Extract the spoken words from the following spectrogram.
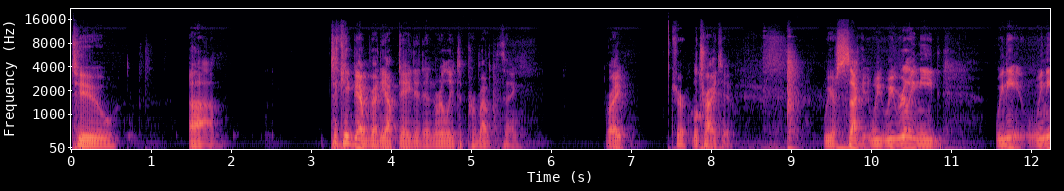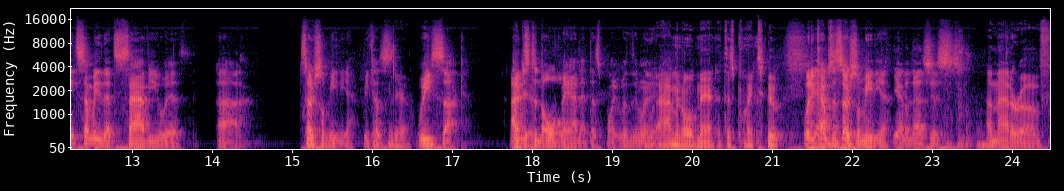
to uh, to keep everybody updated and really to promote the thing. Right? Sure. We'll try to. We are suck. We, we really need we need we need somebody that's savvy with uh, social media because Yeah. we suck. I'm We just an old man at this point with when, I'm an old man at this point too. when it comes to social media. Yeah, but that's just a matter of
